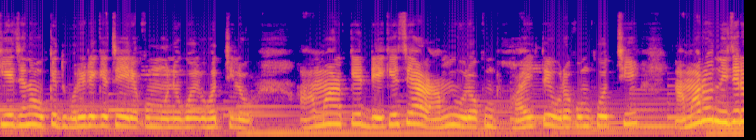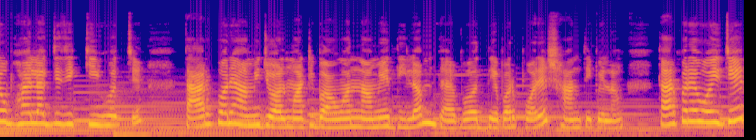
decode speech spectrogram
কে যেন ওকে ধরে রেখেছে এরকম মনে হচ্ছিল। আমাকে ডেকেছে আর আমি ওরকম ভয়তে ওরকম করছি। আমারও নিজেরও ভয় লাগছে যে কি হচ্ছে। তারপরে আমি জল মাটি বাবার নামে দিলাম, তারপর দেবার পরে শান্তি পেলাম। তারপরে ওই যে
